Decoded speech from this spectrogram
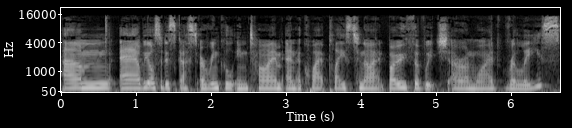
Um, uh, we also discussed A Wrinkle in Time and A Quiet Place tonight, both of which are on wide release.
